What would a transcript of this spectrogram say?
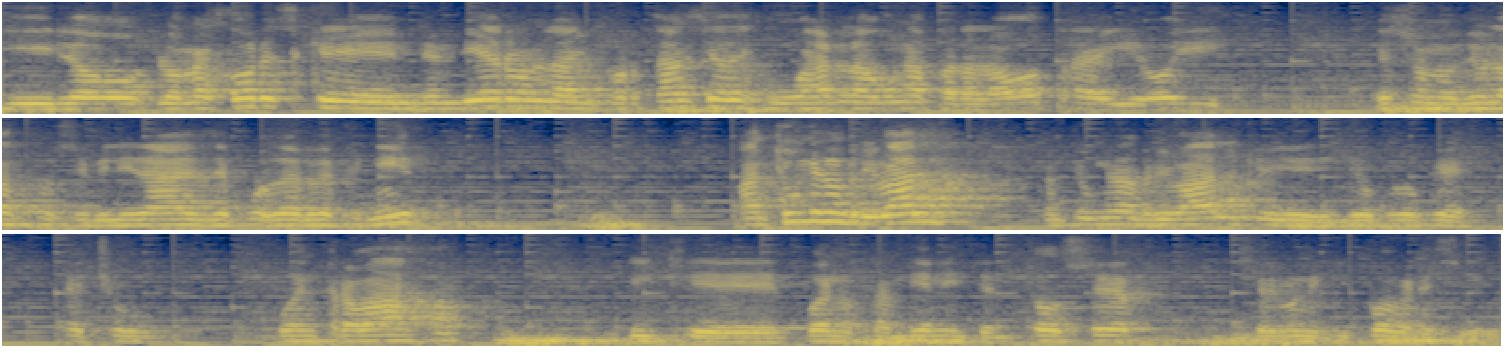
y lo, lo, mejor es que entendieron la importancia de jugar la una para la otra y hoy eso nos dio las posibilidades de poder definir. Ante un gran rival, ante un gran rival que yo creo que ha hecho un buen trabajo y que, bueno, también intentó ser, ser un equipo agresivo.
